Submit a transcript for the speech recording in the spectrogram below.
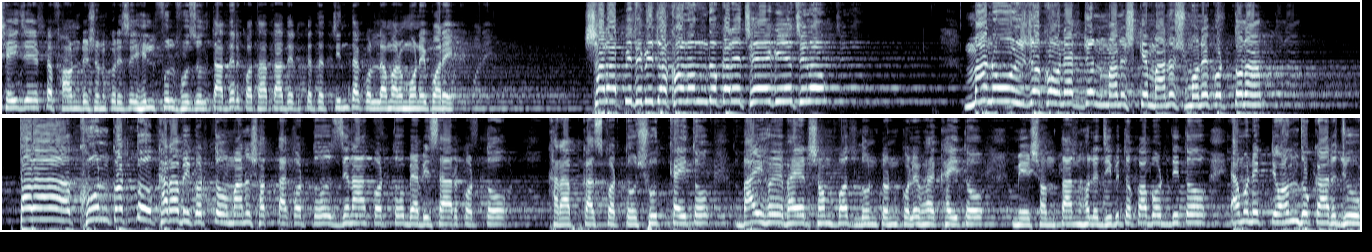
সেই যে একটা ফাউন্ডেশন করেছে, হিলফুল ফুজুল, তাদের কথা তাদের কথা চিন্তা করলে আমার মনে পড়ে। সারা পৃথিবী যখন অন্ধকারে ছেয়ে গিয়েছিল, মানুষ যখন একজন মানুষকে মানুষ মনে করতো না তারা খুন করত, খারাপই করত, মানুষ হত্যা করত, জেনা করত, ব্যবিচার করত, খারাপ কাজ করত, সুদ খাইত, ভাই হয়ে ভাইয়ের সম্পদ লুণ্ঠন করে ভাই খাইত, মেয়ে সন্তান হলে জীবিত কবর দিত। এমন একটি অন্ধকার যুগ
